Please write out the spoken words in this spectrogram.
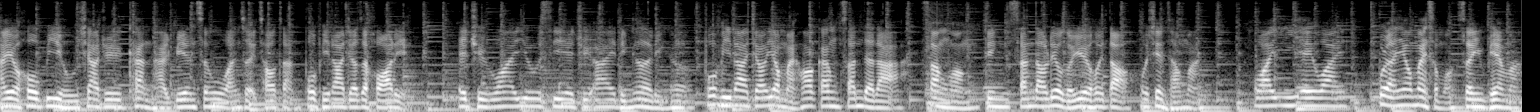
还有后壁湖下去看海边生物玩水超赞。剥皮辣椒在花莲，H Y U C H I 零二零二。剥皮辣椒要买花岗山的啦，上网订三到六个月会到，或现场买。Y E A Y，不然要卖什么生鱼片吗？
